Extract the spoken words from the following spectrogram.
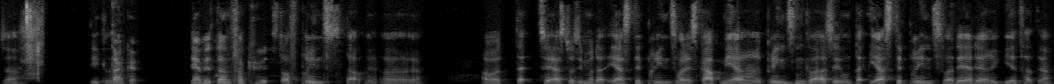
Dieser Titel. Danke. Der wird dann verkürzt auf Prinz. Da, äh, aber der, zuerst war es immer der erste Prinz, weil es gab mehrere Prinzen quasi und der erste Prinz war der, der regiert hat, ja.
